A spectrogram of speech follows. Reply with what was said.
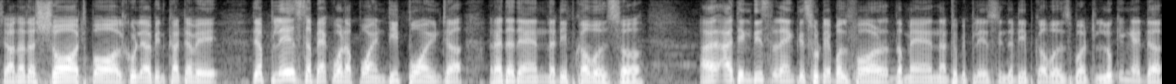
So another short ball could have been cut away. They have placed a backward a point, deep point, uh, rather than the deep covers. So I, I think this length is suitable for the man uh, to be placed in the deep covers. But looking at the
